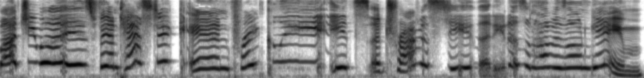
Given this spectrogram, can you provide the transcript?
Majima is fantastic, and frankly, it's a travesty that he doesn't have his own game.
